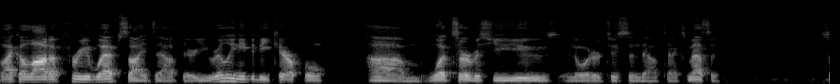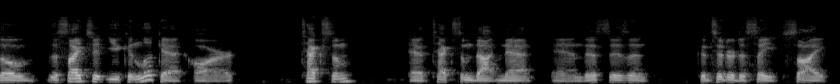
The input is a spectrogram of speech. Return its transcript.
Like a lot of free websites out there, you really need to be careful um, what service you use in order to send out text message. So the sites that you can look at are TextEm at textem.net, and this isn't considered a safe site.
